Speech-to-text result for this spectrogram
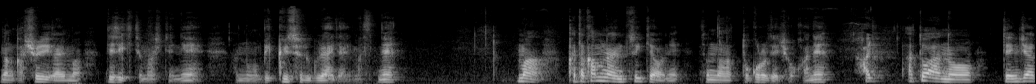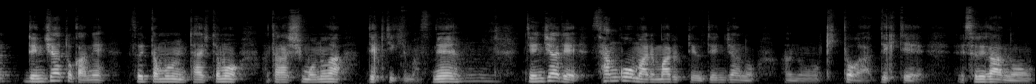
なんか種類が今出てきてましてねあのびっくりするぐらいでありますね。まあカタカムナについてはねそんなところでしょうかね。はい。あとはあの電磁波電磁波とかねそういったものに対しても新しいものができてきますね。電磁波で3500っていう電磁波のあのキットができてそれがあの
